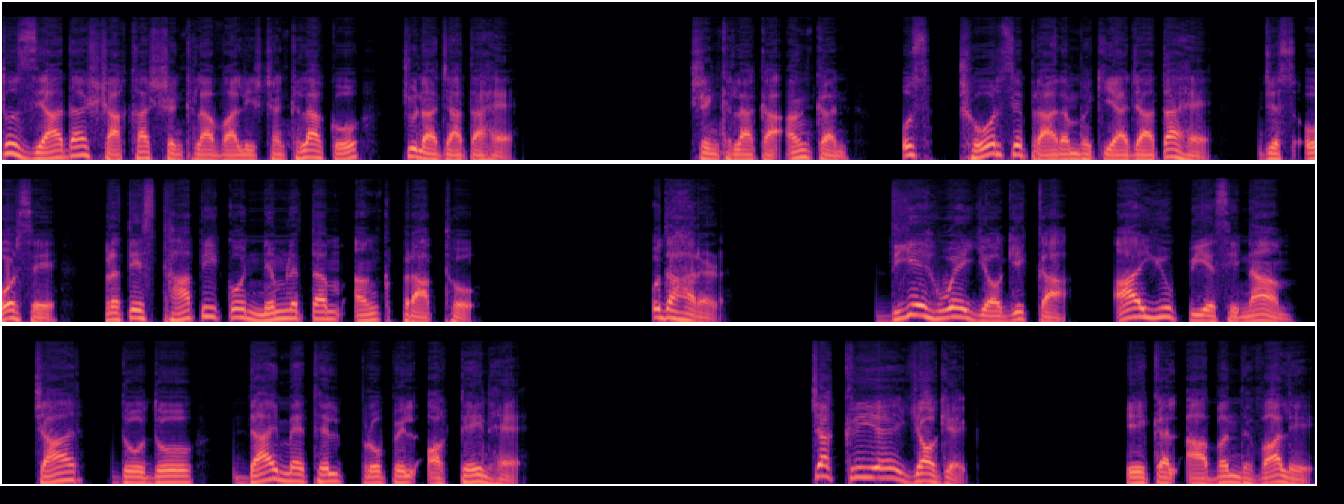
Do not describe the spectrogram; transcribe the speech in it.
तो ज़्यादा शाखा श्रृंखला वाली श्रृंखला को चुना जाता है। श्रृंखला का अंकन उस छोर से प्रारंभ किया जाता है, जिस ओर से प्रतिस्थापी को निम्नतम अंक प्राप्त हो। उदाहरण, दिए हुए यौगिक का आईयूपीएसी नाम चार दो दो डाइमेथिल प्रोपिल ऑक्टेन है। चक्रीय यौगिक, एकल आबंध वाले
